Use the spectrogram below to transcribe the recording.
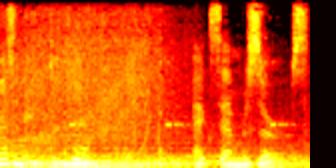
Resonator deployed. XM reserves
